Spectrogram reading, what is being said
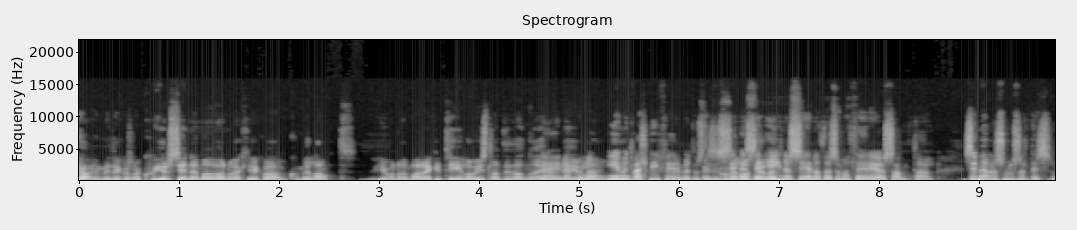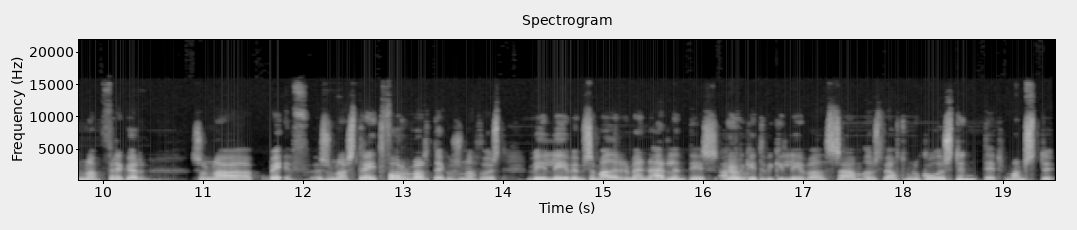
já, einmitt eitthvað svona queer cinema var nú ekki eitthvað komið langt. Ég man að var ekki til á Íslandi þarna Nei, nákvæmlega. og, Ég myndi og, velta í fyrir mér, þessi, þessi eina sena þar sem að þeir eiga samtal sem er svona svolítið svona frekar svona, svona straight forward eitthvað svona, þú veist, við lifum sem aðrir menn erlendis, hverju Já. getum við ekki lifað sam, veist, við áttum nú góður stundir manstu,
